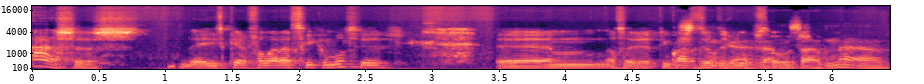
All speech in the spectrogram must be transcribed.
Achas? É isso que quero falar a seguir com vocês. Hum, ou seja, tem quase Isto um 200 mil já não pessoas. sabe nada.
